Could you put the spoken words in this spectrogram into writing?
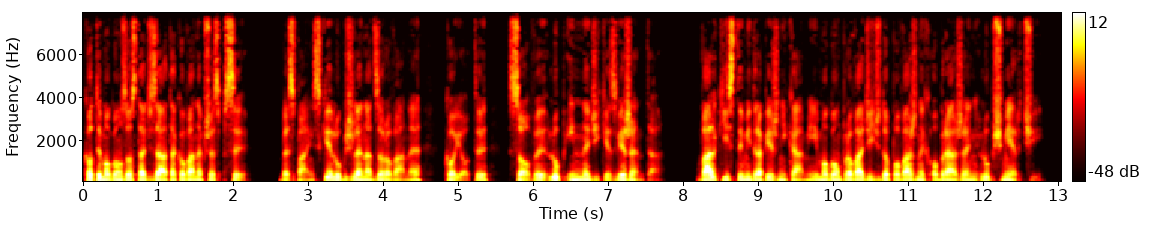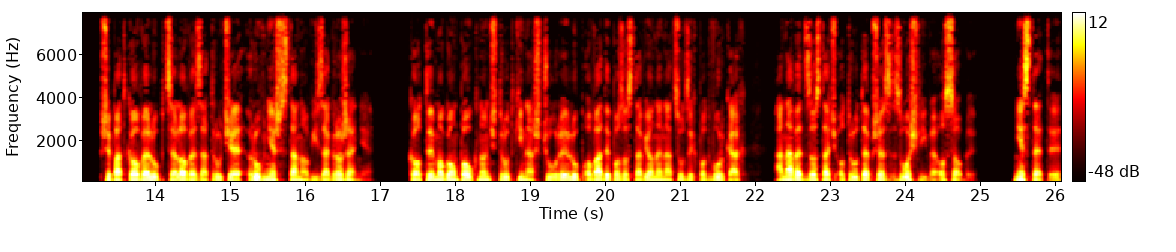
koty mogą zostać zaatakowane przez psy, bezpańskie lub źle nadzorowane, kojoty, sowy lub inne dzikie zwierzęta. Walki z tymi drapieżnikami mogą prowadzić do poważnych obrażeń lub śmierci. Przypadkowe lub celowe zatrucie również stanowi zagrożenie. Koty mogą połknąć trutki na szczury lub owady pozostawione na cudzych podwórkach, a nawet zostać otrute przez złośliwe osoby. Niestety,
